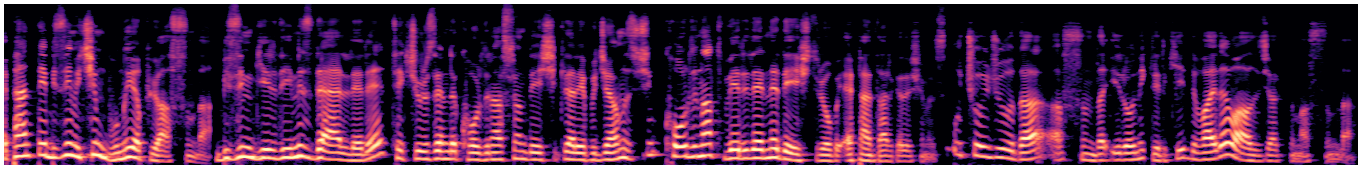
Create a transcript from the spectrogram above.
Append de bizim için bunu yapıyor aslında. Bizim girdiğimiz değerleri texture üzerinde koordinasyon değişiklikler yapacağımız için koordinat verilerine değiştiriyor bu append arkadaşımız. Bu çocuğu da aslında ironiktir ki divide'e bağlayacaktım aslında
